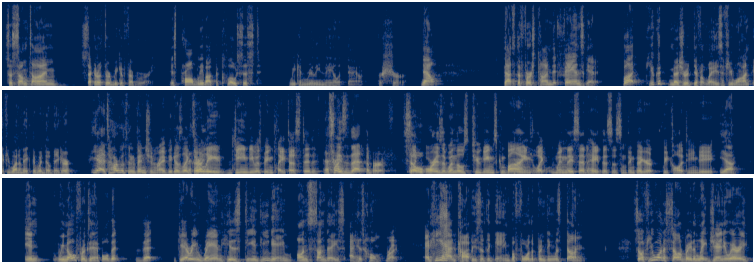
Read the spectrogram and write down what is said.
So sometime second or third week of February is probably about the closest we can really nail it down for sure. Now, that's the first time that fans get it. But you could measure it different ways if you want, if you want to make the window bigger. Yeah, it's hard with invention, right? Because like That's right. clearly D&D was being play tested. That's right. Is that the birth? So- Like, or is it when those two games combined? Like when they said, "Hey, this is something bigger. We call it D&D." Yeah. In we know, for example, that that Gary ran his D&D game on Sundays at his home. Right. And he had copies of the game before the printing was done. So if you want to celebrate in late January,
